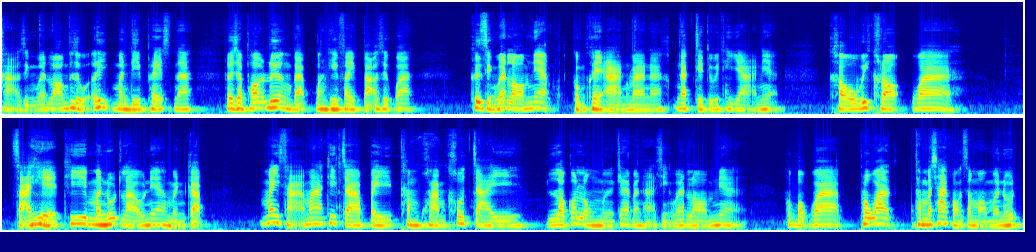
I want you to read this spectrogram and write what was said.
ข่าวสิ่งแวดล้อมรู้สึกว่าเอ้ยมันดีเพรสนะ โดยเฉพาะเรื่องแบบบางทีไฟป่ารู้สึกว่า คือสิ่งแวดล้อมเนี่ยผมเคยอ่านมานะ นักจิตวิทยาเนี่ยเขาวิเคราะห์ว่าสาเหตุที่มนุษย์เราเนี่ยเหมือนกับไม่สามารถที่จะไปทำความเข้าใจ แล้วก็ลงมือแก้ปัญหาสิ่งแวดล้อมเนี่ยเขาบอกว่าเพราะว่าธรรมชาติของสมองมนุษย์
